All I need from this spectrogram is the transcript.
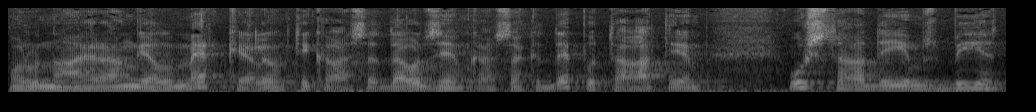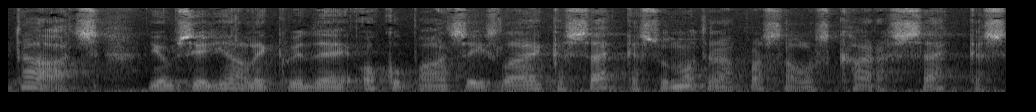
un runāja ar Angelu Merkeli un tikās ar daudziem saka, deputātiem. Uzstādījums bija tāds, jums ir jālikvidē okupācijas laika sekas un otrā pasaules kara sekas.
